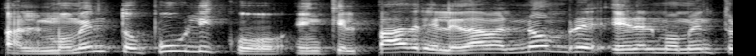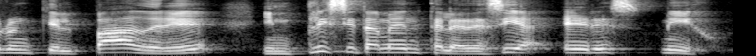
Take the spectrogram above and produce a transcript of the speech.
al momento público en que el padre le daba el nombre, era el momento en que el padre implícitamente le decía, eres mi hijo.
